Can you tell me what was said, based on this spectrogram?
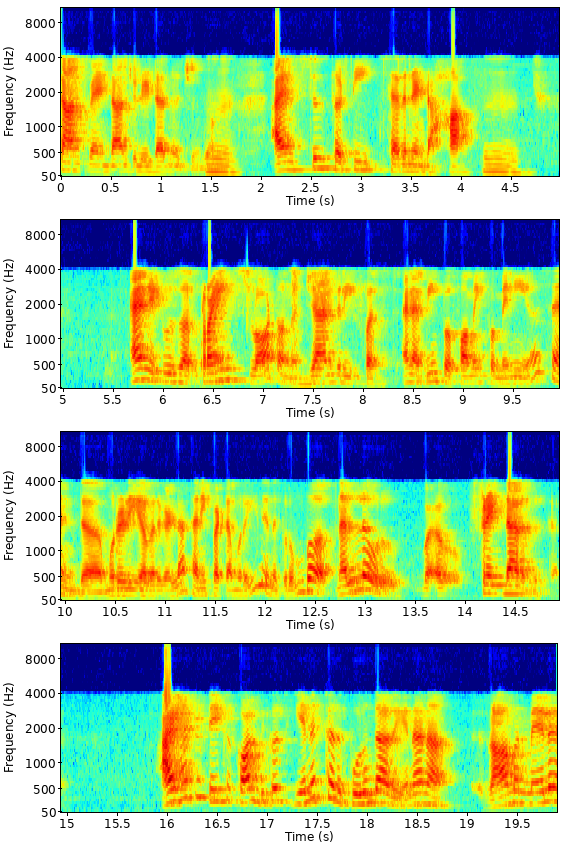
சான்ஸ் வேண்டாம்னு சொல்லிட்டாருன்னு வச்சுருந்தோம். I am still thirty seven and half ம். and it was a prime slot on a January 1st and I've been performing for many years. And uh, Murali அவர்கள்லாம் தனிப்பட்ட முறையில் எனக்கு ரொம்ப நல்ல ஒரு ஃப்ரெண்டாக இருந்திருக்கார். I hate to take a call because எனக்கு அது பொருந்தாது. ஏன்னா நான் ராமன் மேலே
